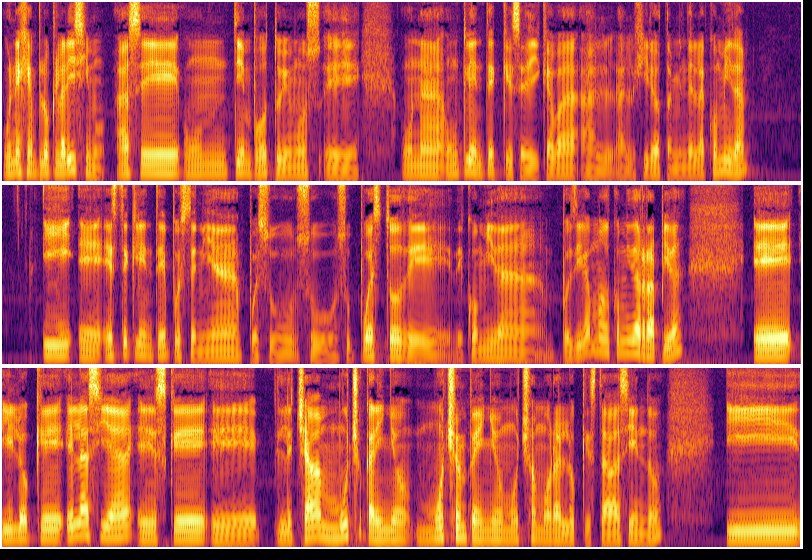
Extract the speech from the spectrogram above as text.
Un ejemplo clarísimo, hace un tiempo tuvimos eh, una, un cliente que se dedicaba al, giro también de la comida y eh, este cliente pues tenía pues su, su, puesto de, comida, pues digamos comida rápida. Eh, y lo que él hacía es que eh, le echaba mucho cariño, mucho empeño, mucho amor a lo que estaba haciendo. Y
